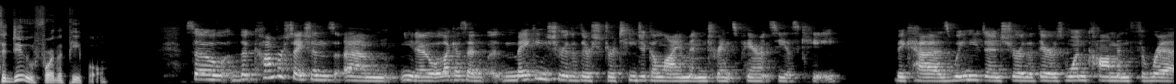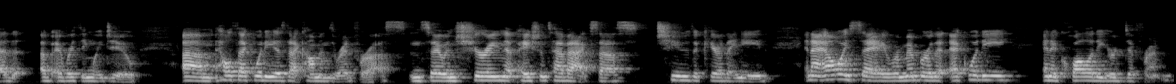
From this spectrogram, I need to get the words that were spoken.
to do for the people? So the conversations, um, you know, like I said, making sure that there's strategic alignment and transparency is key because we need to ensure that there is one common thread of everything we do. Um, health equity is that common thread for us. And so ensuring that patients have access to the care they need. And I always say, remember that equity and equality are different,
